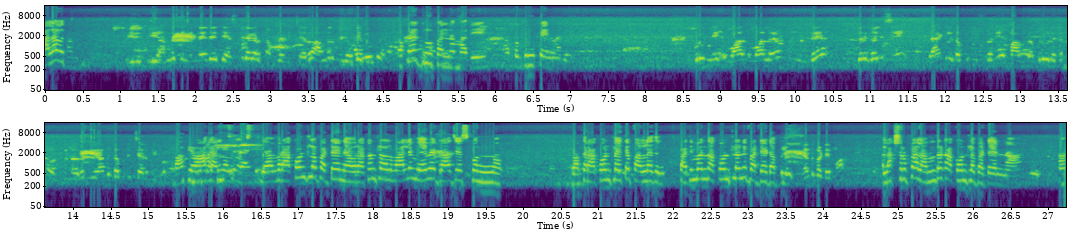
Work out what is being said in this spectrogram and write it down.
అలా ఒకే గ్రూప్ అన్న మాది. ఒక గ్రూప్ మాది. వాళ్ళు వాళ్ళు ఏమంటుందంటే ఇద్దరు కలిసి బ్యాంకులో డబ్బులు తీసుకొని మాకు డబ్బులు లేదని వస్తున్నారు మీరంతా డబ్బులు ఇచ్చారు మీకు. మాకు అంత- ఎవరి అకౌంట్లో పట్టాయండి ఎవరి అకౌంట్లో వాళ్ళే మేమే డ్రా చేసుకుని ఉన్నాం ఒకరి అకౌంట్లో అయితే పర్లేదు. పది మంది అకౌంట్లోనే పడ్డాయి డబ్బులు. ఎంత పడ్డాయమ్మా? లక్ష రూపాయలు అందరికి అకౌంట్లో పడ్డాయన్న. ఆ,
